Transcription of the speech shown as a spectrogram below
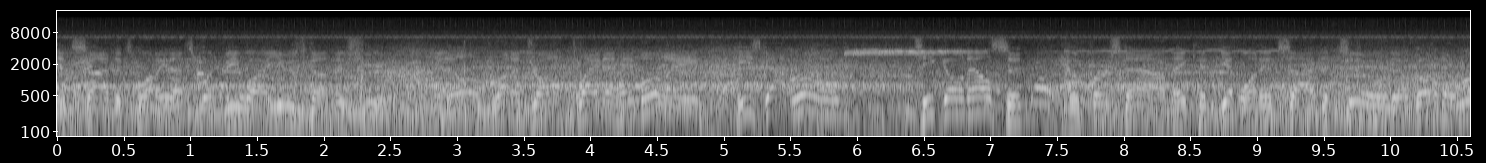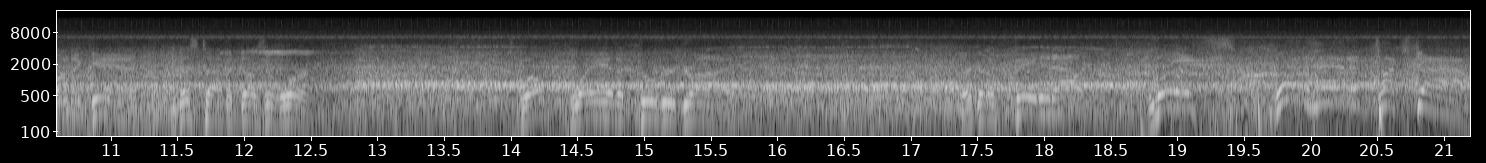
Inside the 20, that's what BYU's done this year. They'll run and draw play to Heimuli. He's got room. Chico Nelson, the first down. They can get one inside the two. They'll go to the run again, and this time it doesn't work. 12th play of the Cougar drive. They're going to fade it out. Lewis, one-handed touchdown.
